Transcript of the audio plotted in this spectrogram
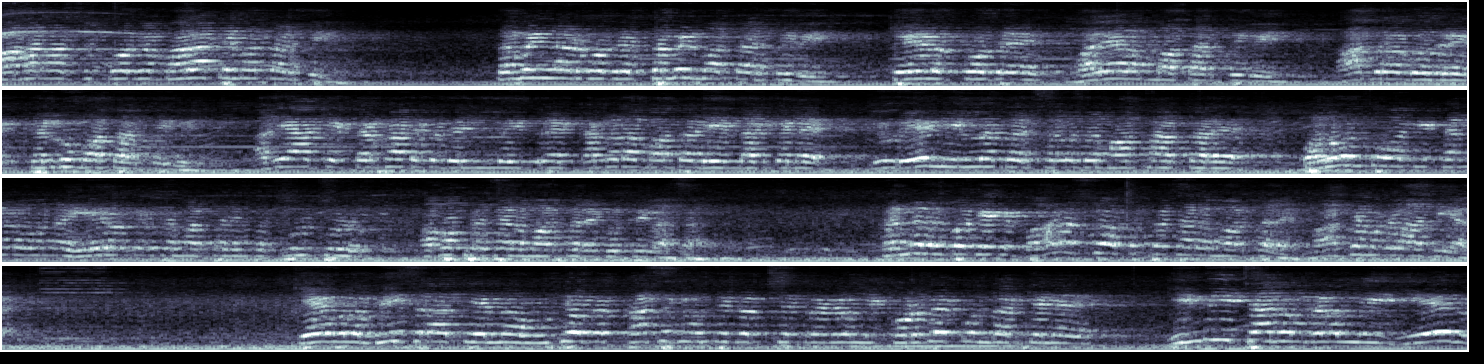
ಮಹಾರಾಷ್ಟ್ರಕ್ಕೆ ಹೋದ್ರೆ ಮರಾಠಿ ಮಾತಾಡ್ತೀವಿ. ತಮಿಳ್ನಾಡಿಗೆ ಹೋದ್ರೆ ತಮಿಳ್ ಮಾತಾಡ್ತೀವಿ, ಕೇರಳಕ್ಕೆ ಹೋದ್ರೆ ಮಲಯಾಳಂ ಮಾತಾಡ್ತೀವಿ, ಆಂಧ್ರಕ್ಕೆ ಹೋದ್ರೆ ತೆಲುಗು ಮಾತಾಡ್ತೀವಿ. ಅದ್ಯಾಕೆ ಕರ್ನಾಟಕದಲ್ಲಿ ಇದ್ರೆ ಕನ್ನಡ ಮಾತಾಡಿ ಅಂದಾಕೆನೆ ಇವ್ರು ಏನ್ ಇಲ್ಲದ ಸಲದ ಮಾತನಾಡ್ತಾರೆ ಬಲವಂತವಾಗಿ ಕನ್ನಡವನ್ನ ಹೇಳೋ ಕೆಲಸ ಮಾಡ್ತಾರೆ ಅಂತ ಸುಳ್ಳು ಸುಳ್ಳು ಅಪಪ್ರಚಾರ ಮಾಡ್ತಾರೆ ಗೊತ್ತಿಲ್ಲ ಸರ್. ಕನ್ನಡದ ಬಗ್ಗೆ ಬಹಳಷ್ಟು ಅಪಪ್ರಚಾರ ಮಾಡ್ತಾರೆ, ಮಾಧ್ಯಮಗಳ ಆದಿಯಾಗಿ ಕೇವಲ ಮೀಸಲಾತಿಯನ್ನ ಉದ್ಯೋಗ ಖಾಸಗಿ ಉದ್ಯೋಗ ಕ್ಷೇತ್ರಗಳಲ್ಲಿ ಕೊಡಬೇಕು ಅಂದಾಕೆನೆ ಹಿಂದಿ ಚಾನೆಲ್ಗಳಲ್ಲಿ ಏನು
